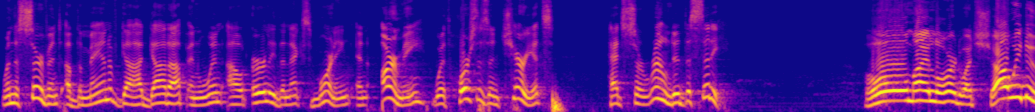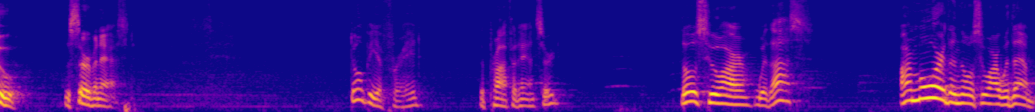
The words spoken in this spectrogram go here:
When the servant of the man of God got up and went out early the next morning, an army with horses and chariots had surrounded the city. Oh, my Lord, what shall we do? The servant asked. Don't be afraid, the prophet answered. Those who are with us are more than those who are with them.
